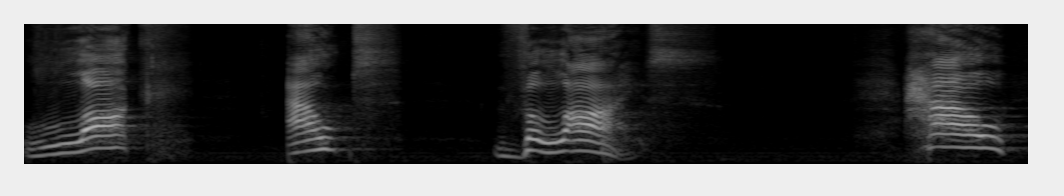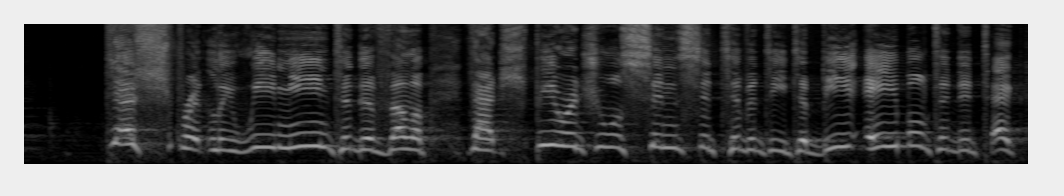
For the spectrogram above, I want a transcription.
Lock out the lies. How desperately we need to develop that spiritual sensitivity to be able to detect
